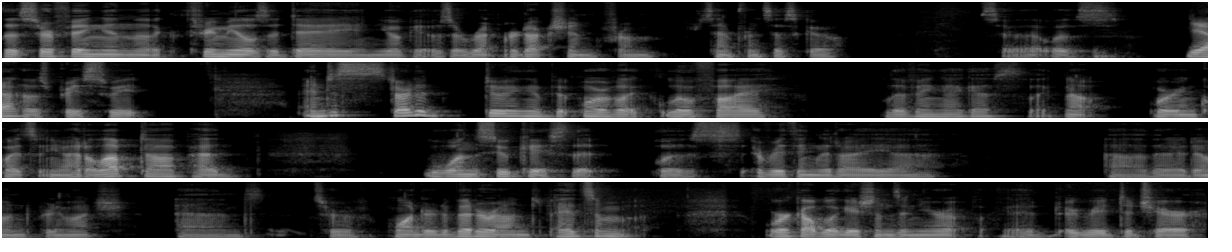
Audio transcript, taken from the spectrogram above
the surfing and the three meals a day and yoga, it was a rent reduction from San Francisco. So that was yeah, that was pretty sweet. And just started doing a bit more of like lo-fi living, I guess, like not worrying quite so. You know, I had a laptop, had one suitcase that was everything that I uh, uh, that I'd owned pretty much, and sort of wandered a bit around. I had some work obligations in Europe. I had agreed to chair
